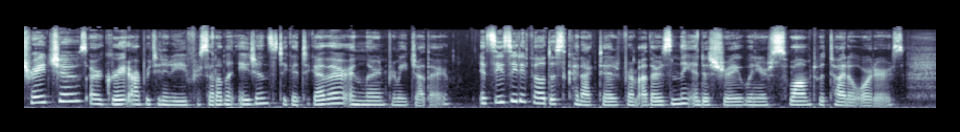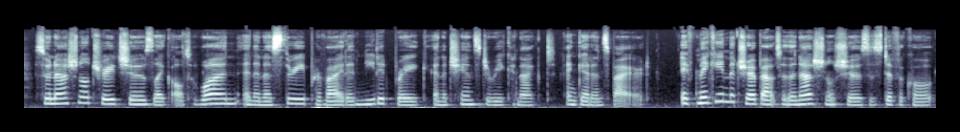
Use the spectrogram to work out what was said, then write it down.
Trade shows are a great opportunity for settlement agents to get together and learn from each other. It's easy to feel disconnected from others in the industry when you're swamped with title orders. So, national trade shows like Alta One and NS3 provide a needed break and a chance to reconnect and get inspired. If making the trip out to the national shows is difficult,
